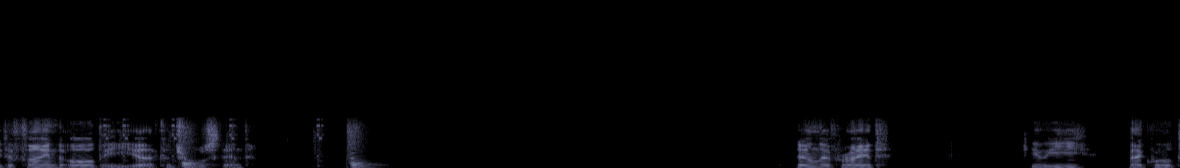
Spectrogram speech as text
Need to find all the uh, controls then. Down, left, right, QE, backquote,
